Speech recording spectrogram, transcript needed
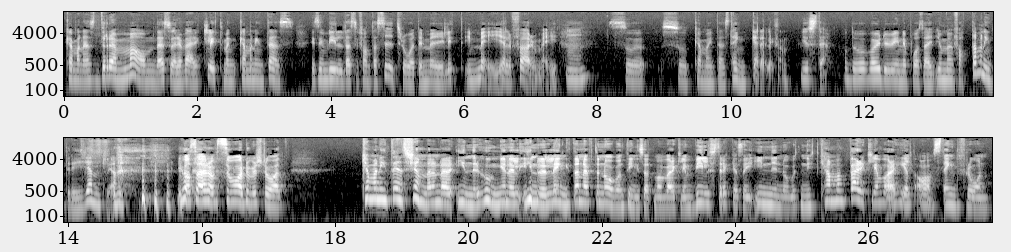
Kan man ens drömma om det så är det verkligt. Men kan man inte ens i sin vildaste fantasi tro att det är möjligt i mig eller för mig Mm. så, så kan man inte ens tänka det liksom. Just det. Och då var ju du inne på så här, jo men fattar man inte det egentligen? Jag har så här haft svårt att förstå att kan man inte ens känna den där inre hungern eller inre längtan efter någonting så att man verkligen vill sträcka sig in i något nytt? Kan man verkligen vara helt avstängd från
